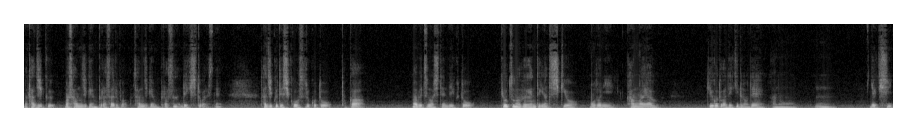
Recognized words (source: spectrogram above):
まあ、多軸、まあ、3次元プラスアルファ。3次元プラス歴史とかですね。多軸で思考することとか、まあ、別の視点でいくと共通の普遍的な知識をもとに考え合うっていうことができるのであの、うん、歴史っ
